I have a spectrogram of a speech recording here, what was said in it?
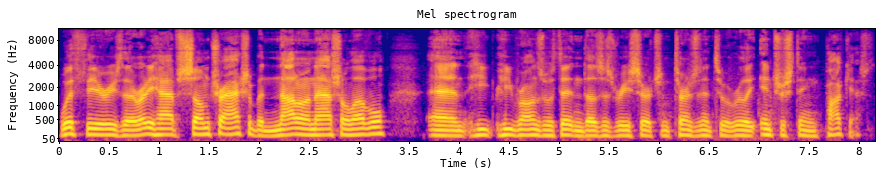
with theories that already have some traction, but not on a national level. And he he runs with it and does his research and turns it into a really interesting podcast.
